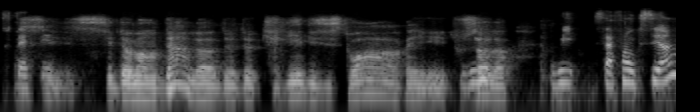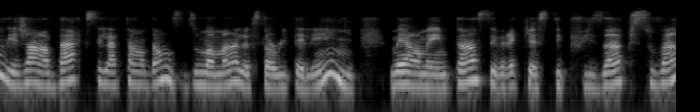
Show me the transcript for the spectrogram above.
C'est demandant là, de, de, créer des histoires et tout ça. Là. Oui, ça fonctionne. Les gens embarquent, c'est la tendance du moment, le storytelling. Mais en même temps, c'est vrai que c'est épuisant. Puis souvent,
